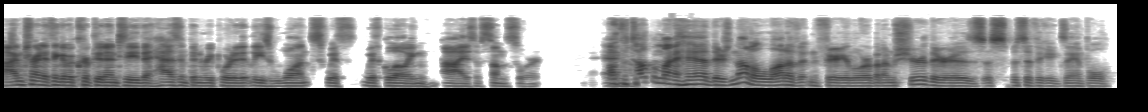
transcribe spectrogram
I'm trying to think of a cryptid entity that hasn't been reported at least once with with glowing eyes of some sort. And Off the top of my head, there's not a lot of it in fairy lore, but I'm sure there is a specific example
